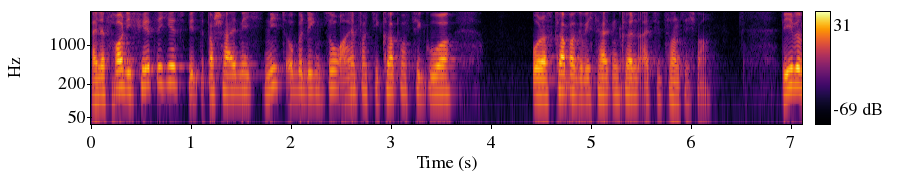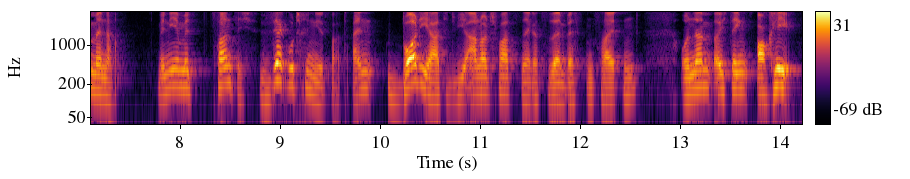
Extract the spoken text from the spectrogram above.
Eine Frau, die 40 ist, wird wahrscheinlich nicht unbedingt so einfach die Körperfigur oder das Körpergewicht halten können, als sie 20 war. Liebe Männer, wenn ihr mit 20 sehr gut trainiert wart, ein Body hattet wie Arnold Schwarzenegger zu seinen besten Zeiten und dann euch denkt, okay,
